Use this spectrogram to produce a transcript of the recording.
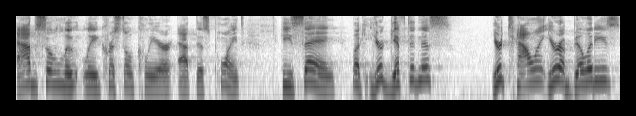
absolutely crystal clear at this point He's saying, look, your giftedness, your talent, your abilities,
